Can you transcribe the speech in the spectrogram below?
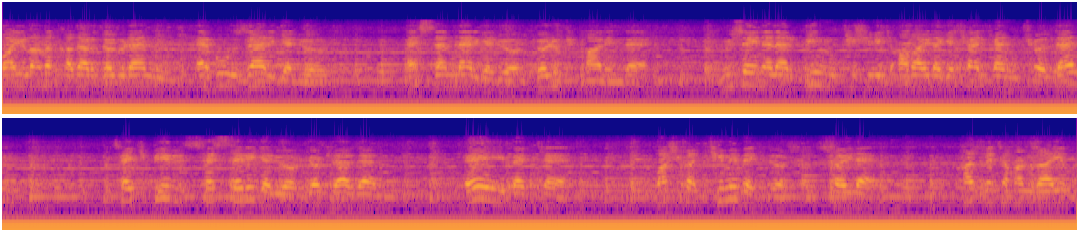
bayılana kadar dövülen Ebu Zer geliyor. Eslemler geliyor bölük halinde. Müzeyneler bin kişilik alayla geçerken çölden tekbir sesleri geliyor göklerden. Ey Mekke! Başka kimi bekliyorsun? Söyle. Hazreti Hamza'yı mı?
